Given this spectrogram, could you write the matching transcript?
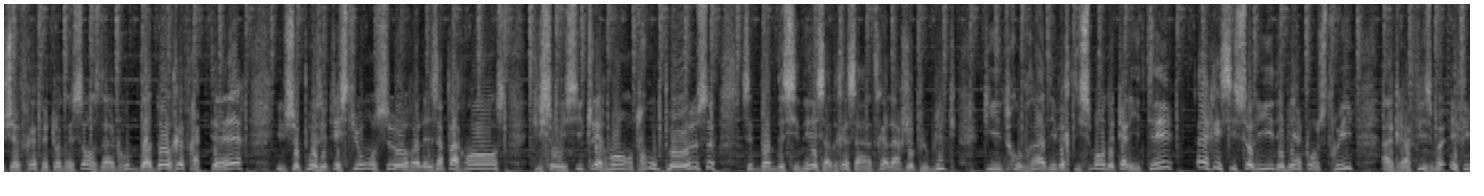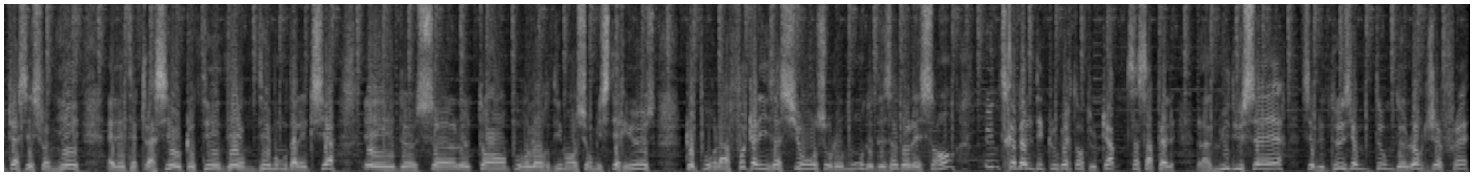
Jeffrey fait connaissance d'un groupe d'ados réfractaires. Il se pose des questions sur les apparences qui sont ici clairement trompeuses. Cette bande dessinée s'adresse à un très large public qui y trouvera un divertissement de qualité, un récit solide et bien construit, un graphisme efficace et soigné. Elle était classée aux côtés des démons d'Alexia et de Seul temps pour leur dimension mystérieuse que pour la focalisation sur le monde des adolescents. Une très belle découverte en tout cas. Ça s'appelle La Nuit du Cerf. C'est le deuxième tome de Lord Jeffrey.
